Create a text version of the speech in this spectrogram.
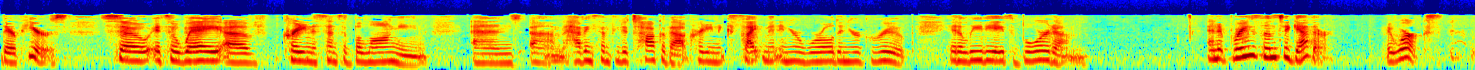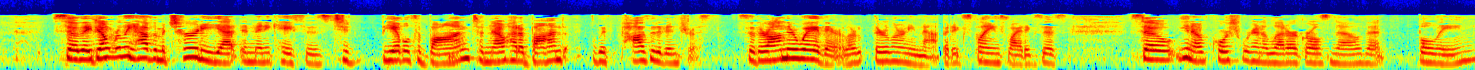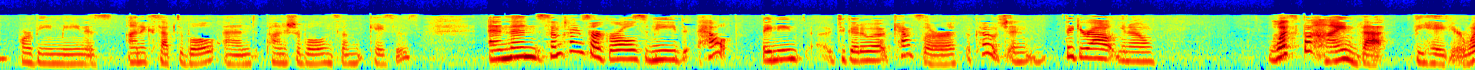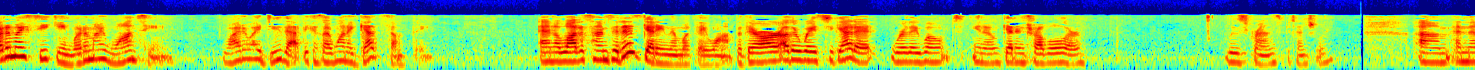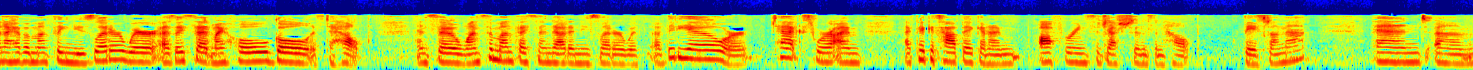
their peers. So it's a way of creating a sense of belonging and um, having something to talk about, creating excitement in your world and your group. It alleviates boredom. And it brings them together. It works. So they don't really have the maturity yet in many cases to be able to bond, to know how to bond with positive interests. So they're on their way there. They're learning that, but it explains why it exists. So, you know, of course, we're going to let our girls know that bullying or being mean is unacceptable and punishable in some cases. And then sometimes our girls need help. They need to go to a counselor or a coach and figure out, you know, what's behind that behavior? What am I seeking? What am I wanting? Why do I do that? Because I want to get something. And a lot of times it is getting them what they want, but there are other ways to get it where they won't, you know, get in trouble or lose friends potentially. Um, and then I have a monthly newsletter where, as I said, my whole goal is to help. And so once a month I send out a newsletter with a video or text where I'm I pick a topic and I'm offering suggestions and help based on that. And um,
